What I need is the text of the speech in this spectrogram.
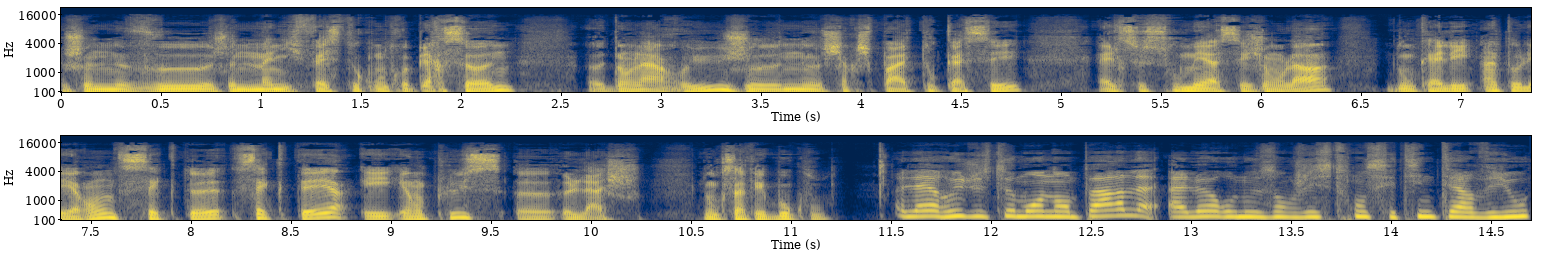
Je ne veux, je ne manifeste contre personne euh, dans la rue. Je ne cherche pas à tout casser. Elle se soumet à ces gens-là. Donc, elle est intolérante, sectaire et, en plus euh, lâche. Donc, ça fait beaucoup. La rue, justement, on en parle. À l'heure où nous enregistrons cette interview,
